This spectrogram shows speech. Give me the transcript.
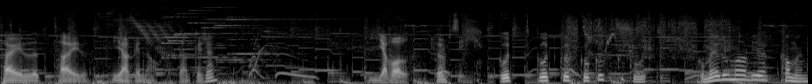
Teile, Teil. Ja, genau. Dankeschön. Jawohl, 50. Gut, gut, gut, gut, gut, gut, gut. Komm her, Luma, wir kommen.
